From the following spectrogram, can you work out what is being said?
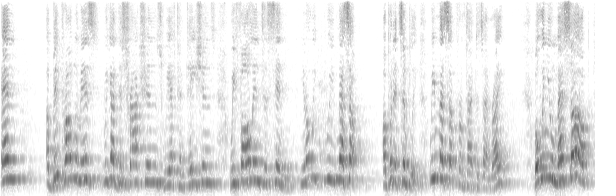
and a big problem is we got distractions, we have temptations, we fall into sin. You know, we, we mess up. I'll put it simply. We mess up from time to time, right? But when you mess up,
